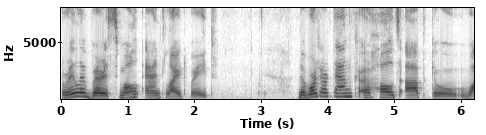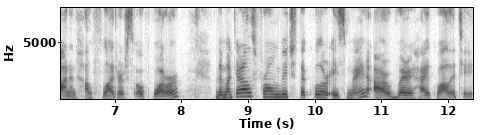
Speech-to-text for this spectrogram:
really very small and lightweight. The water tank uh, holds up to one and a half liters of water. The materials from which the cooler is made are very high quality.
